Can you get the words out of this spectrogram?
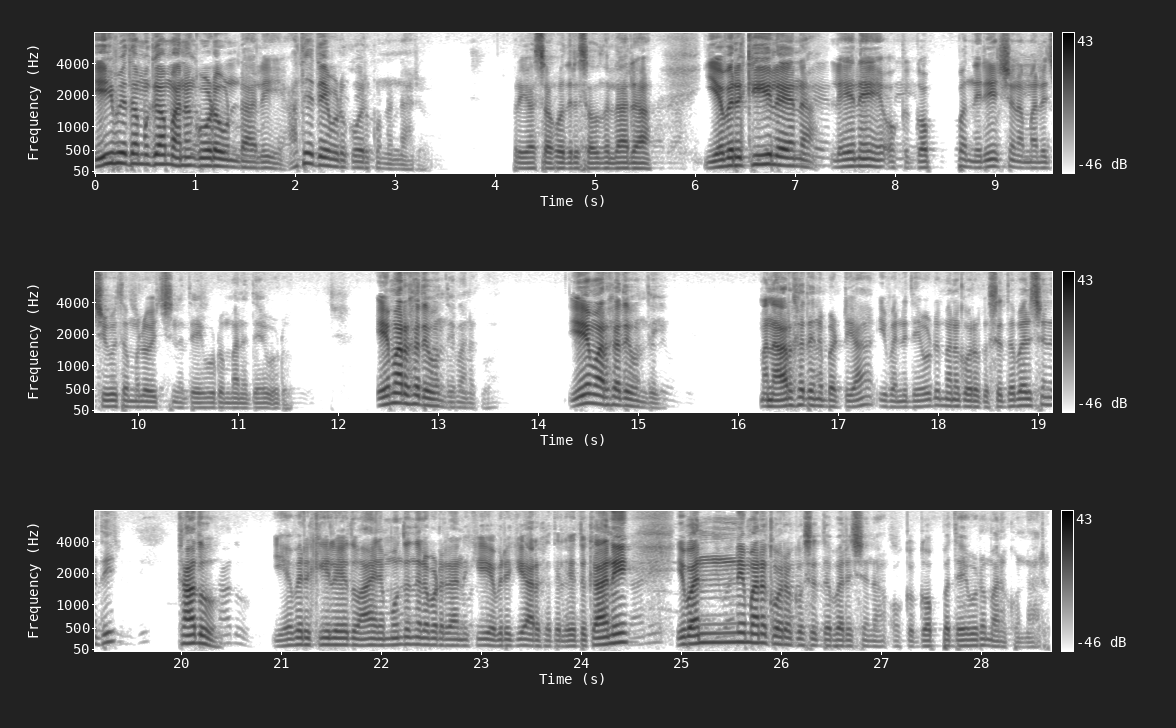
ఈ విధముగా మనం కూడా ఉండాలి. అదే దేవుడు కోరుకుంటున్నారు. ప్రియా సహోదరి సహోదరులారా ఎవరికీ లేన లేనే ఒక గొప్ప నిరీక్షణ మన జీవితంలో ఇచ్చిన దేవుడు మన దేవుడు. ఏం అర్హత ఉంది మనకు? ఏం అర్హత ఉంది? మన అర్హతని బట్టి ఇవన్నీ దేవుడు మన కొరకు సిద్ధపరిచినది కాదు. ఎవరికీ లేదు. ఆయన ముందు నిలబడడానికి ఎవరికీ అర్హత లేదు. కానీ ఇవన్నీ మన కొరకు సిద్ధపరిచిన ఒక గొప్ప దేవుడు మనకున్నారు.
